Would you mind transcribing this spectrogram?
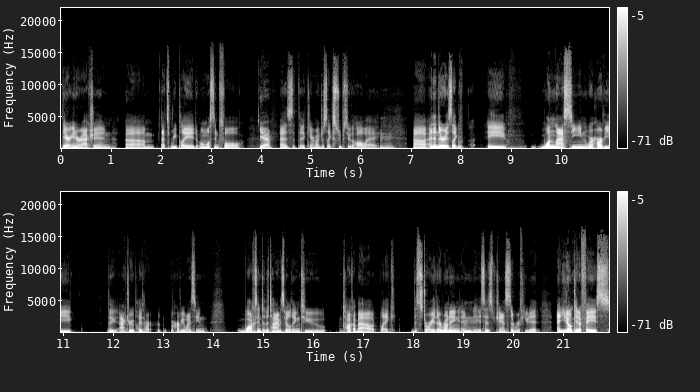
their interaction. Um, that's replayed almost in full Yeah. as the camera just like swoops through the hallway. Mhm. Uh, and then there is like a one last scene where Harvey, the actor who plays Har- Harvey Weinstein, walks into the Times building to talk about like the story they're running, and Mhm. it's his chance to refute it. And you don't get a face.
